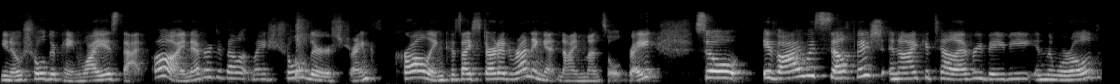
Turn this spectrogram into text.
you know, shoulder pain. Why is that? Oh, I never developed my shoulder strength crawling because I started running at nine months old, right? So if I was selfish and I could tell every baby in the world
